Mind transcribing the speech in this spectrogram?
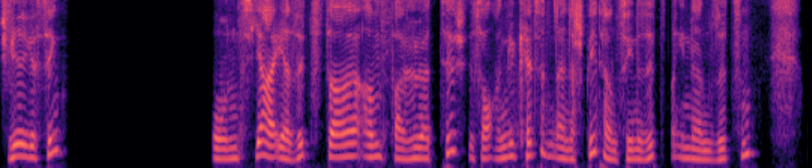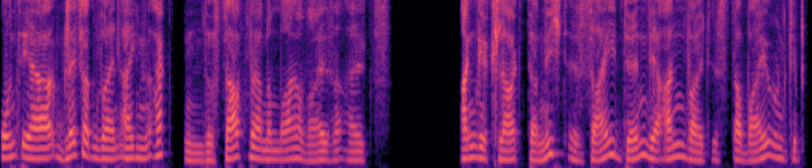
Schwieriges Ding. Und ja, er sitzt da am Verhörtisch, ist auch angekettet. In einer späteren Szene sitzt man ihn dann sitzen und er blättert in seinen eigenen Akten. Das darf man ja normalerweise als Angeklagter nicht, es sei denn, der Anwalt ist dabei und gibt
